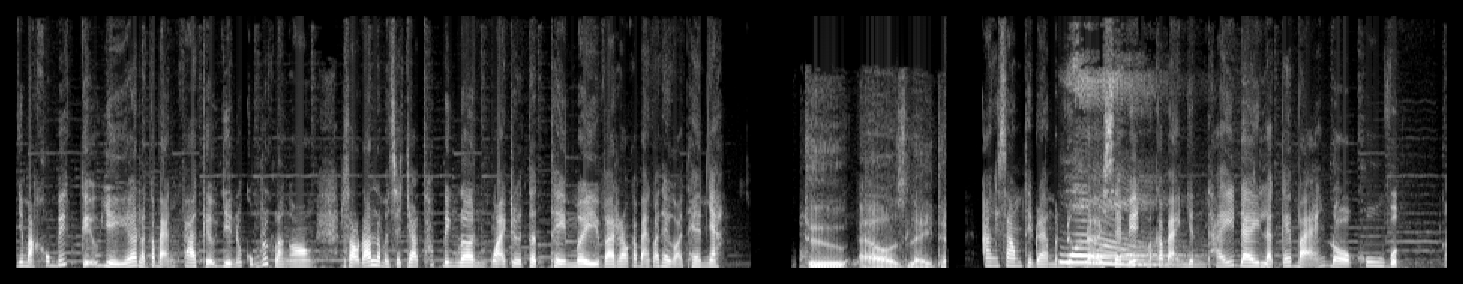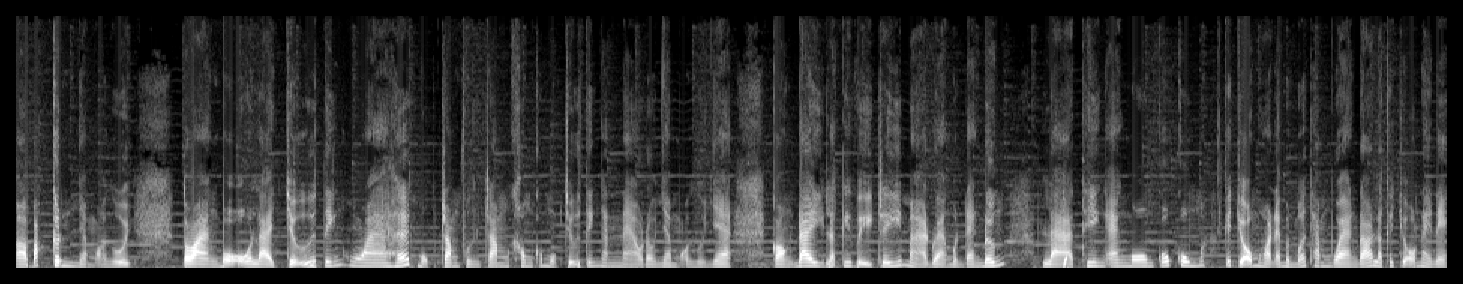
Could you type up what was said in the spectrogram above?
Nhưng mà không biết kiểu gì á, là các bạn pha kiểu gì nó cũng rất là ngon. Sau đó là mình sẽ cho topping lên. Ngoại trừ thịt thì mì và rau các bạn có thể gọi thêm nha. Two hours later. Ăn xong thì đoàn mình đứng đợi xe buýt mà các bạn nhìn thấy đây là cái bản đồ khu vực à, Bắc Kinh nha mọi người toàn bộ là chữ tiếng Hoa hết 100% không có một chữ tiếng Anh nào đâu nha mọi người nha còn đây là cái vị trí mà đoàn mình đang đứng là Thiên An Môn Cố Cung cái chỗ mà hồi nãy mình mới tham quan đó là cái chỗ này nè.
